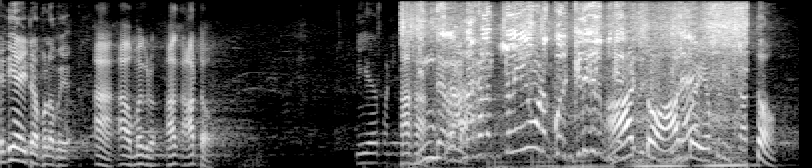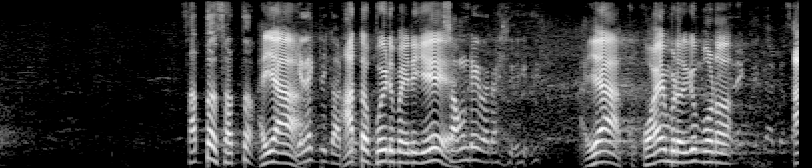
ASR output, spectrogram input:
ரெடி ஆயிட்டா போல போய். ஆ ஆ ஆட்டோ. இந்த ரணகலத்திலையும் உனக்கு ஒரு கிளுகிழப்பு ஆட்டோ ஆட்டோ எப்படி சத்தம்? சத்தம் சத்தம். ஐயா auto. ஆட்டோ போயிடுமா இன்னைக்கு? சவுண்டே வராது. ஐயா கோயம்பேடு வரைக்கும் போனோம். ஆ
